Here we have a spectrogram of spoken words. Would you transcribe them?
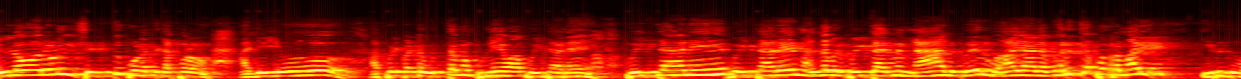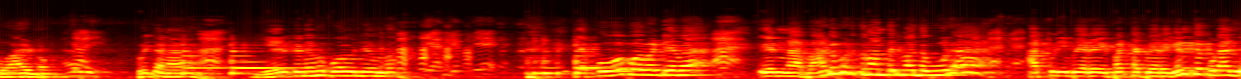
எல்லோரோடும் செத்து போனதுக்கு அப்புறம் ஐயோ அப்படிப்பட்ட உத்தமம் புண்ணியமா போயிட்டானே. போயிட்டானே போயிட்டாரே நல்லவர் போயிட்டாருன்னு நாலு பேர் வாயால வருத்தப்படுற மாதிரி இருந்து வாழணும். போயிட்டானா? ஏற்கனவே போக வேண்டியவன் தான். எப்பவோ போக வேண்டியவன். என்ன பாடுபடுத்தினான் தெரியுமா அந்த ஊரை? அப்படி பேரை பட்ட பேரை எடுக்கக்கூடாது.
